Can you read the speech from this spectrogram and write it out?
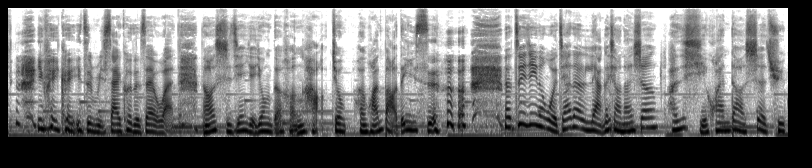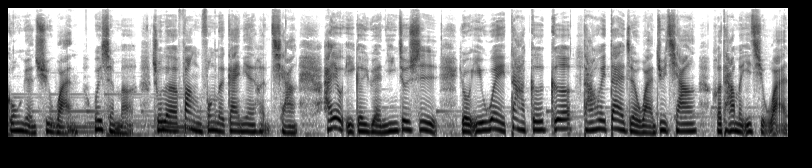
因为可以一直 recycle 的在玩，然后时间也用得很好，就很环保的意思。那最近呢，我家的两个小男生很喜欢到社区公园去玩，为什么？除了放风的概念很强，还有一个原因就是有一位大哥哥。他会带着玩具枪和他们一起玩，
